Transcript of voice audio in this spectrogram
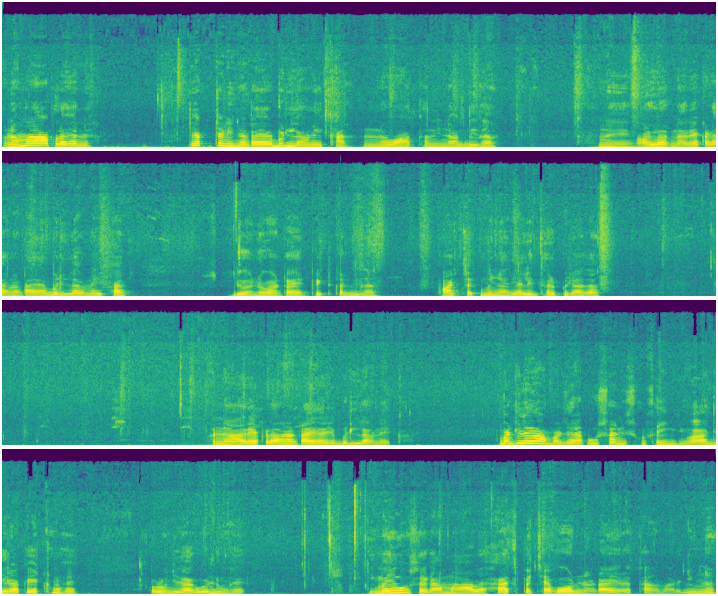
અને હમણાં આપણે છે ને ટ્રેક્ટરીના ટાયર બદલાવ નાખ્યા નવા હતા ને નાખી દીધા. અને હલરના રેકડાના ટાયર બદલાવ ખા જો નવા ટાયર ફિટ કરી દીધા. પાંચ એક મહિના ત્યાં લીધા પીડા હતા. અને આ રેકડાના ટાયર એ બદલાવ નાખ્યા બદલેવા આમાં જરાક ઉષાની શું થઈ ગયું? આ જરાક હેઠું છે ઓલું જરાક વડું છે એમાં એવું છે કે આમાં આવે હાથ પચાસ હોડના ટાયર હતા અમારે જૂના.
